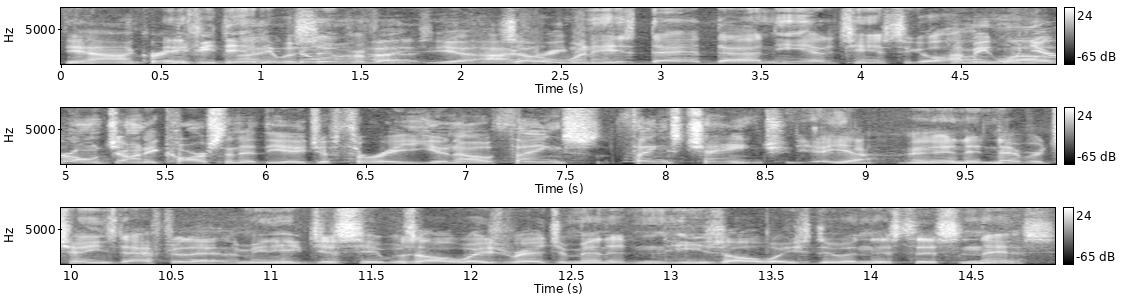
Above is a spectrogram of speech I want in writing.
Yeah, I agree. And if he did, I- it was no, I- supervised. yeah, I so agree. when his dad died and he had a chance to go home, I mean, when you're on Johnny Carson at the age of three, you know things things change. Yeah, and, and it never changed after that. I mean, he just, it was always regimented, and he's always doing this, this, and this.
